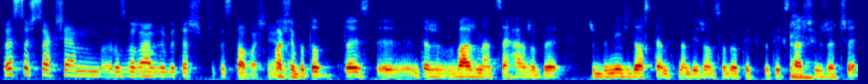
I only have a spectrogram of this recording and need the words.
to jest coś, co ja chciałem, rozważałem, żeby też przetestować, nie? Właśnie, bo to, to jest y, też ważna cecha, żeby, żeby mieć dostęp na bieżąco do tych, do tych starszych rzeczy.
